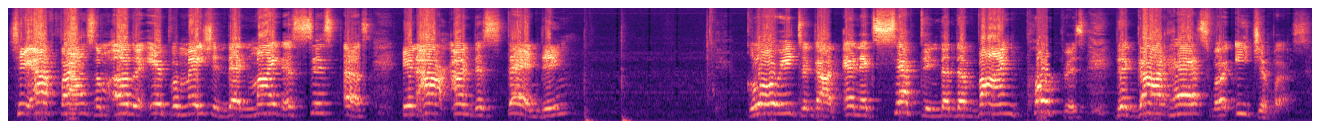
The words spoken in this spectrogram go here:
See, I found some other information that might assist us in our understanding. Glory to God and accepting the divine purpose that God has for each of us.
